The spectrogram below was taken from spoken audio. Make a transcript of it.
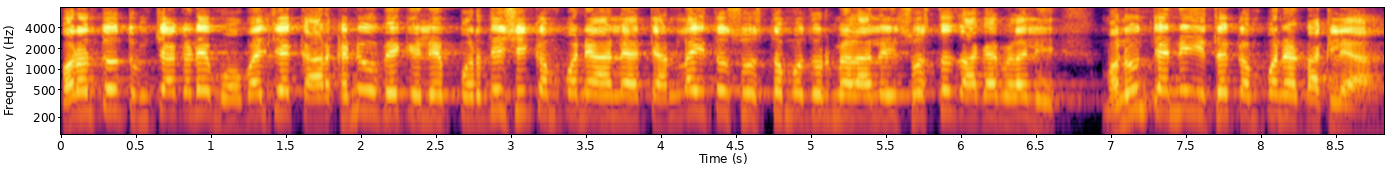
परंतु तुमच्याकडे मोबाईलचे कारखाने उभे केले परदेशी कंपन्या आल्या त्यांना इथं स्वस्त मजूर मिळाले स्वस्त जागा मिळाली म्हणून त्यांनी इथं कंपन्या टाकल्या.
